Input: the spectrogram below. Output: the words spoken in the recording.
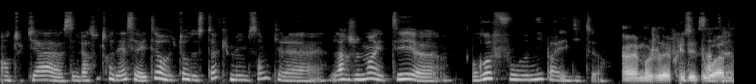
En tout cas, euh, cette version 3DS elle a été en rupture de stock, mais il me semble qu'elle a largement été euh, refournie par l'éditeur. Euh, moi je l'avais pris des douanes.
